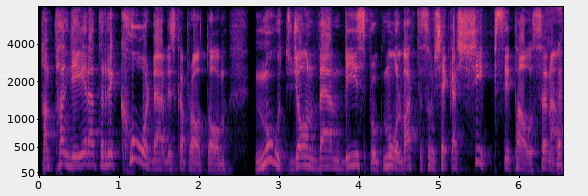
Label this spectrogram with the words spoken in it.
Han tangerar ett rekord där vi ska prata om. Mot John Van Beesbrook, målvakten som käkar chips i pauserna.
